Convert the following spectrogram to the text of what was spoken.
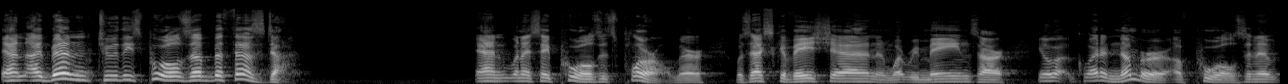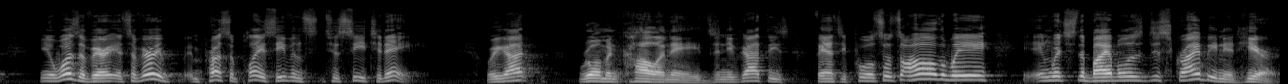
And I've been to these pools of Bethesda. And when I say pools, it's plural. There was excavation, and what remains are, you know, quite a number of pools. And it, you know, was a very, it's a very impressive place even to see today. We got Roman colonnades, and you've got these fancy pools. So it's all the way in which the Bible is describing it here.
